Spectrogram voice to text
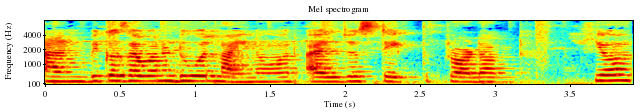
and because I want to do a liner I'll just take the product here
